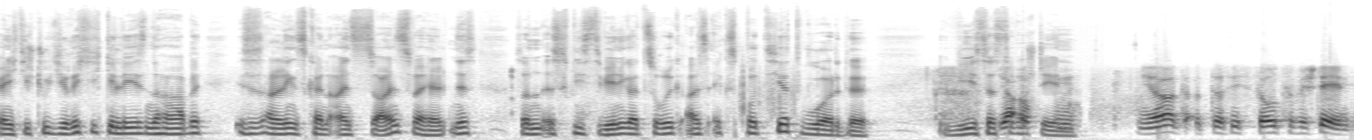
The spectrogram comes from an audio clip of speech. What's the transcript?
Wenn ich die Studie richtig gelesen habe, ist es allerdings kein 1 zu 1 Verhältnis, sondern es fließt weniger zurück, als exportiert wurde. Wie ist das ja, zu verstehen? Ja, das ist so zu verstehen,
